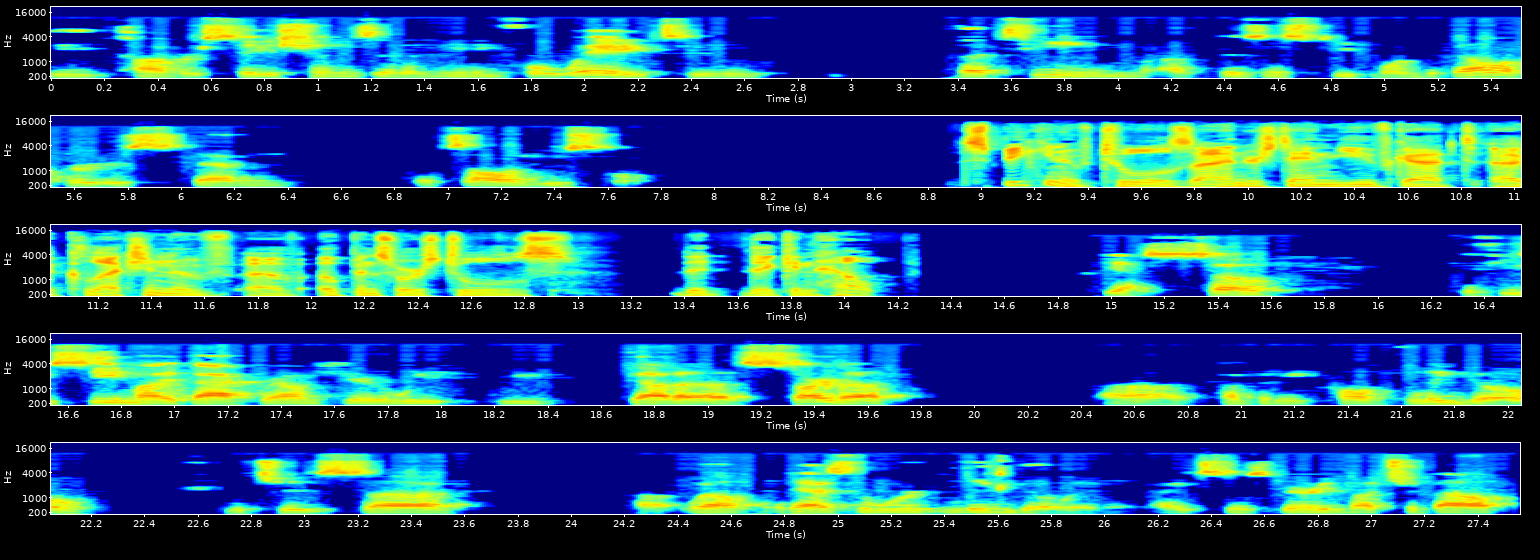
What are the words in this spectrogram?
the conversations in a meaningful way to the team of business people and developers, then it's all useful. Speaking of tools, I understand you've got a collection of, of open source tools that, that can help. Yes. So if you see my background here, we, we got a startup uh, company called Vlingo, which is, uh, uh, well, it has the word lingo in it, right? So it's very much about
